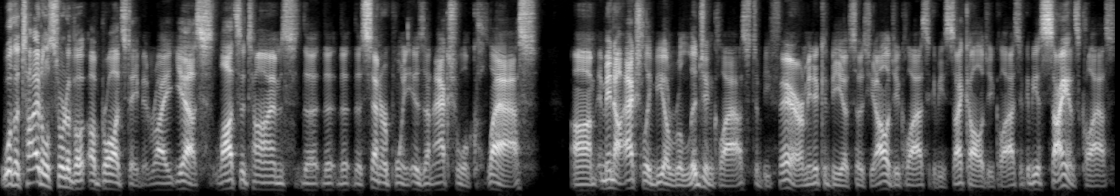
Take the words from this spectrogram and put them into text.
Well, the title is sort of a, a, broad statement, right? Yes, lots of times the, the the center point is an actual class, um, it may not actually be a religion class, to be fair. I mean, it could be a sociology class, it could be a psychology class, it could be a science class.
